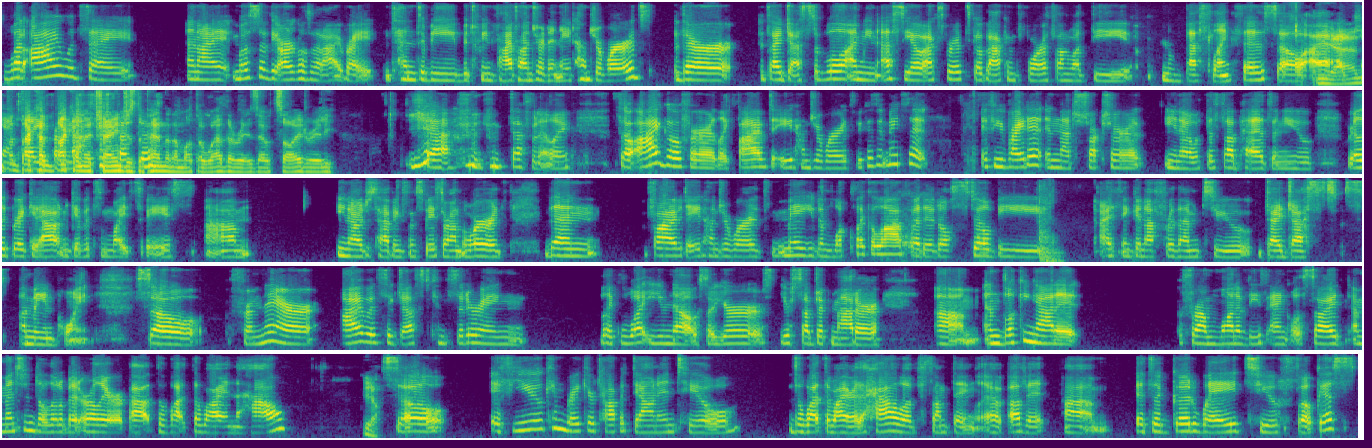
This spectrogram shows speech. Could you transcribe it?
what I would say, and I most of the articles that I write tend to be between 500 and 800 words. They're digestible. I mean, SEO experts go back and forth on what the best length is, so I, yeah, I can't that, can, that kind of changes depending on what the weather is outside, really. Yeah, definitely. So I go for like five to eight hundred words because it makes it. If you write it in that structure, you know, with the subheads, and you really break it out and give it some white space, um, you know, just having some space around the words, then five to 800 words may even look like a lot, but it'll still be, I think, enough for them to digest a main point. So from there, I would suggest considering like what you know, so your your subject matter, um, and looking at it from one of these angles. So I, I mentioned a little bit earlier about the what, the why, and the how. Yeah. So if you can break your topic down into the what, the why, or the how of something of it, um, it's a good way to focus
